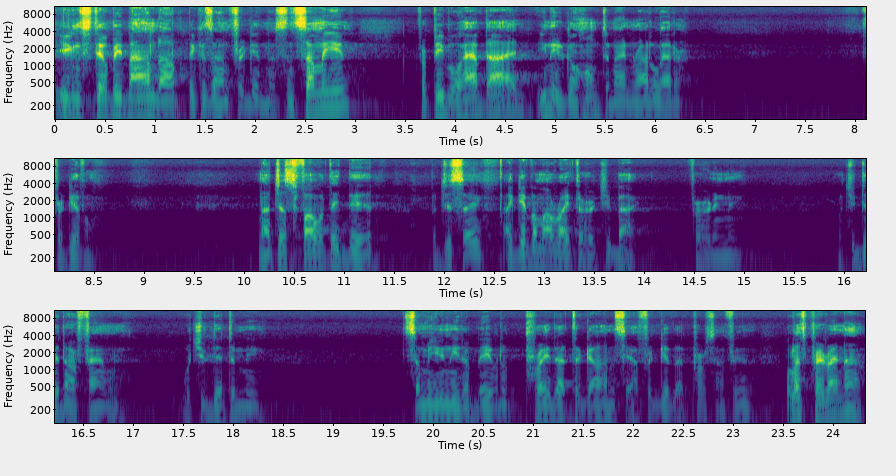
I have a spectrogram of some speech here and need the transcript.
you can still be bound up because of unforgiveness. And some of you, for people who have died, you need to go home tonight and write a letter. Forgive them. Not justify what they did, but just say, I give them my right to hurt you back for hurting me. What you did to our family, what you did to me. Some of you need to be able to pray that to God and say, I forgive that person. Forgive well, let's pray right now.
